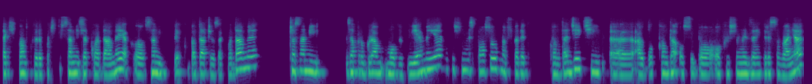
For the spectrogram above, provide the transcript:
takich kont, które po prostu sami zakładamy, jako sami jako badacze zakładamy, czasami zaprogramowujemy je w jakiś inny sposób, na przykład jak konta dzieci e, albo konta osób o określonych zainteresowaniach.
